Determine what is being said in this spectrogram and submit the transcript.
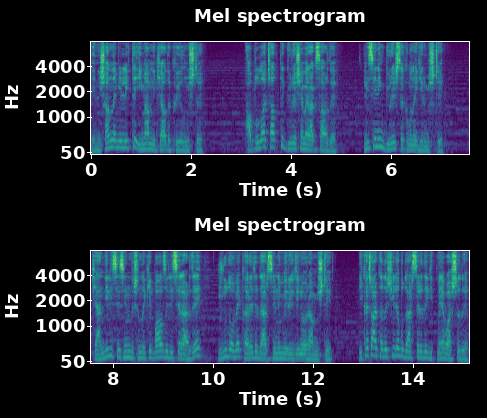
ve nişanla birlikte imam nikahı da kıyılmıştı. Abdullah Çatlı güreşe merak sardı. Lisenin güreş takımına girmişti. Kendi lisesinin dışındaki bazı liselerde judo ve karate derslerinin verildiğini öğrenmişti. Birkaç arkadaşıyla bu derslere de gitmeye başladı.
